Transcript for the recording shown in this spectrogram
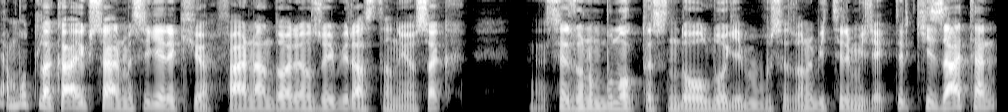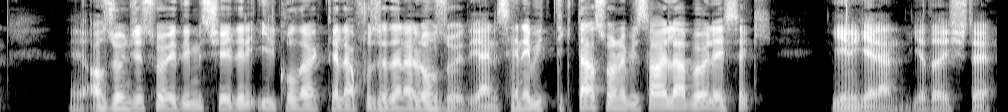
Ya mutlaka yükselmesi gerekiyor. Fernando Alonso'yu biraz tanıyorsak e, sezonun bu noktasında olduğu gibi bu sezonu bitirmeyecektir. Ki zaten e, az önce söylediğimiz şeyleri ilk olarak telaffuz eden Alonso'ydu. Yani sene bittikten sonra biz hala böyleysek yeni gelen ya da işte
